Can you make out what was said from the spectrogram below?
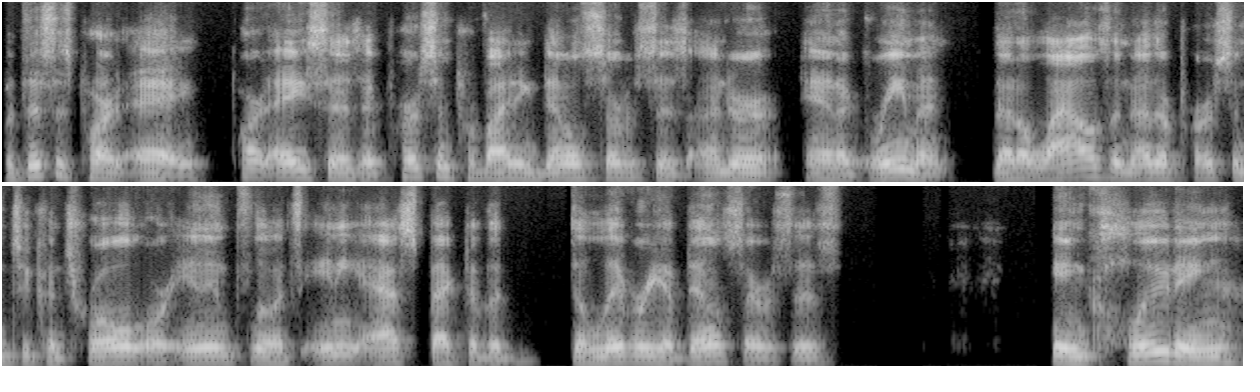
But this is part A. Part A says a person providing dental services under an agreement that allows another person to control or influence any aspect of the delivery of dental services, including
